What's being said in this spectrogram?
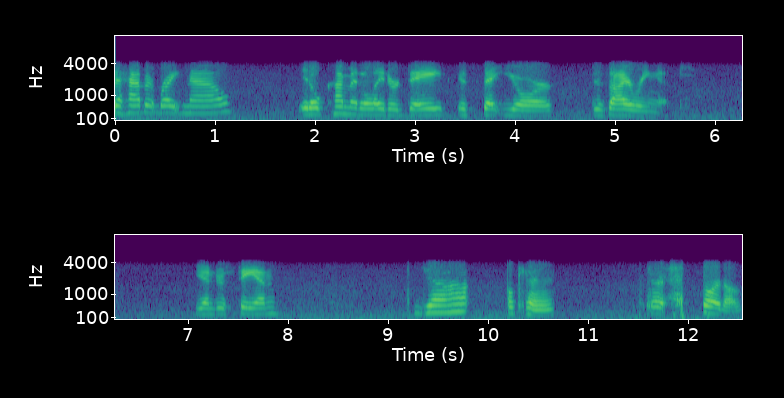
to have it right now. It'll come at a later date. It's that you're desiring it. You understand? Yeah. Okay. Sort of.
